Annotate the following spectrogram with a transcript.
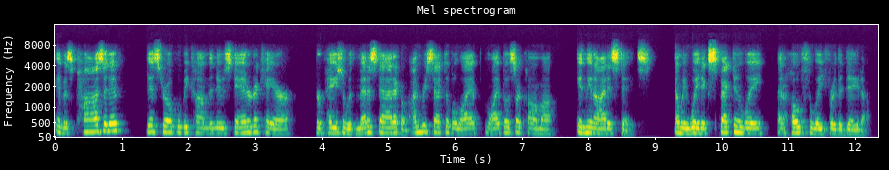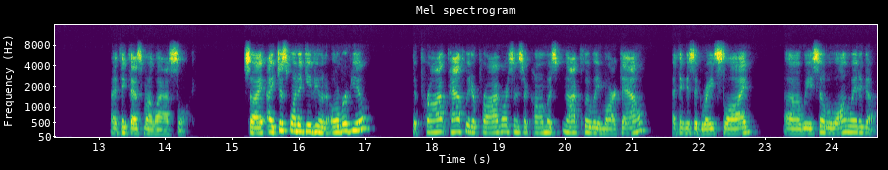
If it's positive, this drug will become the new standard of care for patients with metastatic or unresectable liposarcoma in the United States. And we wait expectantly and hopefully for the data. I think that's my last slide. So I, I just want to give you an overview the pathway to progress in sarcoma is not clearly marked out. I think it's a great slide. Uh, we still have a long way to go.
